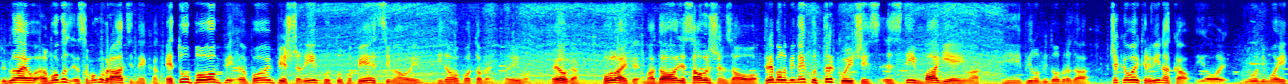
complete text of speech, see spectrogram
Gledaj ovo, mogu, jel se mogu vratiti nekako? E tu po ovom, po ovim pješčaniku, tu po pjescima ovim. Idemo po tome, da vidimo. Evo ga, pogledajte. Ma da, on je savršen za ovo. Trebalo bi neku trku ići s, s tim bugijima. E, bilo bi dobro da... Čekaj, ovo je krivina kao... Joj, ljudi moji.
